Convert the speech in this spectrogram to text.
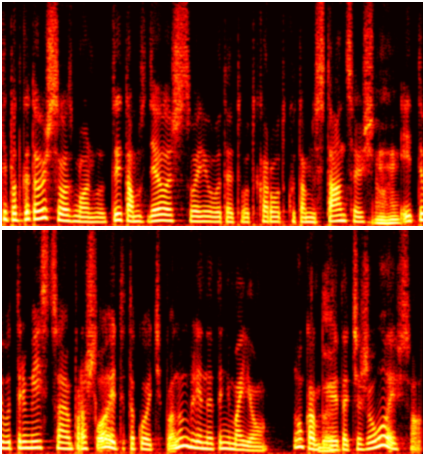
ты подготовишься, возможно, ты там сделаешь свою вот эту вот короткую там дистанцию еще, Мгм. и ты вот три месяца прошло, и ты такой, типа, ну, блин, это не мое. Ну, как бы Да. это тяжело, и все.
